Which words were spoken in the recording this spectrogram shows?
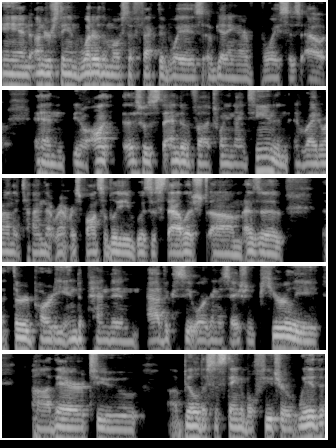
and understand what are the most effective ways of getting our voices out. And you know, on, this was the end of uh, 2019, and, and, right around the time that Rent Responsibly was established um, as a, a third-party independent advocacy organization, purely uh, there to uh, build a sustainable future with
